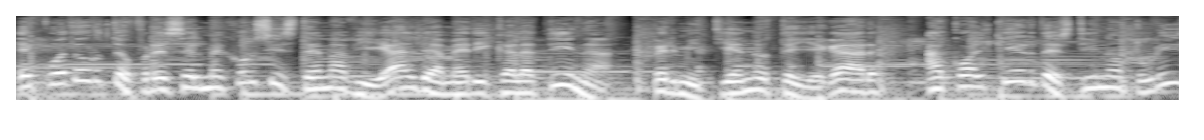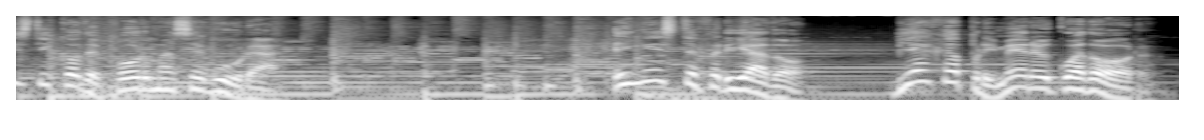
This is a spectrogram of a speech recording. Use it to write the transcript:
Ecuador te ofrece el mejor sistema vial de América Latina, permitiéndote llegar a cualquier destino turístico de forma segura. En este feriado, viaja primero Ecuador.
